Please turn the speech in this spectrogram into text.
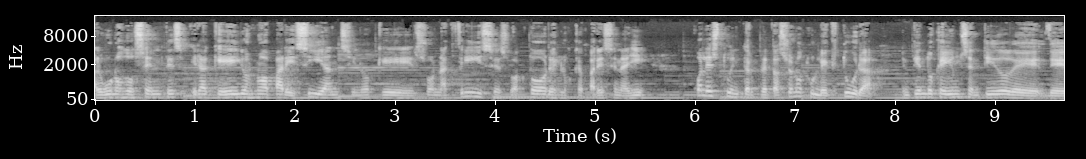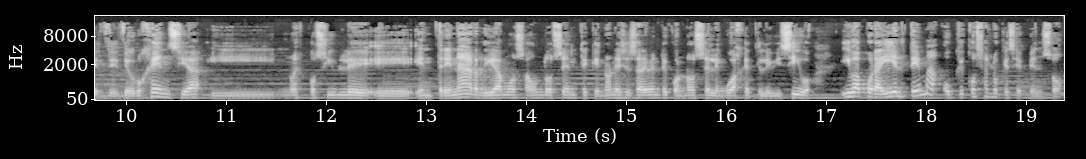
algunos docentes era que ellos no aparecían, sino que son actrices o actores los que aparecen allí. ¿Cuál es tu interpretación o tu lectura? Entiendo que hay un sentido de, urgencia y no es posible eh, entrenar, digamos, a un docente que no necesariamente conoce el lenguaje televisivo. ¿Iba por ahí el tema o qué cosa es lo que se pensó?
